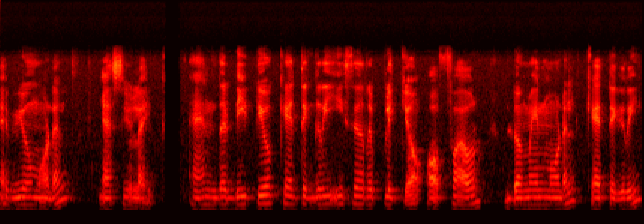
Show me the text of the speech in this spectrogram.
a view model as you like and the DTO category is a replica of our domain model category.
